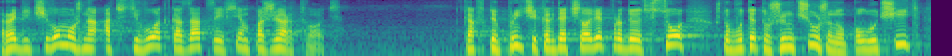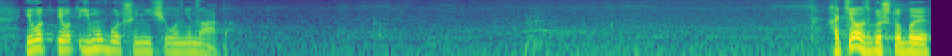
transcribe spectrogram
ради чего можно от всего отказаться и всем пожертвовать. Как в той притче, когда человек продает все, чтобы вот эту жемчужину получить, и вот, и вот ему больше ничего не надо. Хотелось бы, чтобы,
